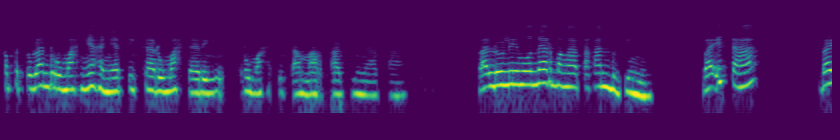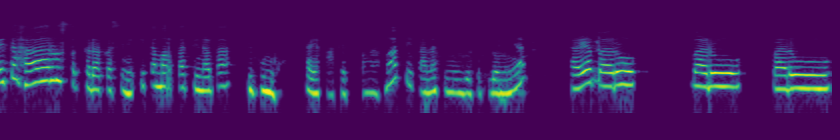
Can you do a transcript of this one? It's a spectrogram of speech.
kebetulan rumahnya hanya tiga rumah dari rumah Ita Marta Dinata. Mbak Lili Munir mengatakan begini, Mbak Ita, Mbak Ita harus segera ke sini. Ita Marta Dinata dibunuh. Saya kaget setengah mati karena seminggu sebelumnya saya baru baru baru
